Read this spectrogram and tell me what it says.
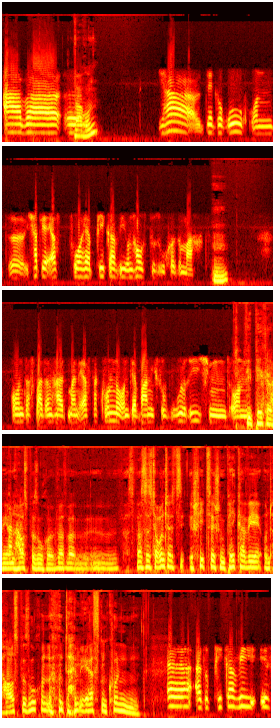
Aber äh, Warum? Ja, der Geruch und äh, ich hatte ja erst vorher Pkw und Hausbesuche gemacht. Mhm. Und das war dann halt mein erster Kunde und der war nicht so wohlriechend und Wie Pkw und auch- Hausbesuche. Wa- wa- Was, was ist der Unterschied zwischen Pkw und Hausbesuchen und deinem ersten Kunden? Äh, also Pkw ist,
